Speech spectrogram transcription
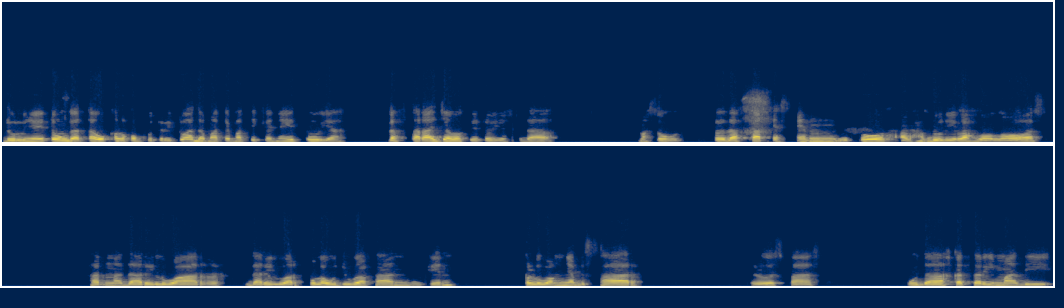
Dulunya itu nggak tahu kalau komputer itu ada matematikanya itu ya. Daftar aja waktu itu ya sudah. Masuk daftar SN itu alhamdulillah lolos. Karena dari luar dari luar pulau juga kan mungkin peluangnya besar. Terus pas udah keterima di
